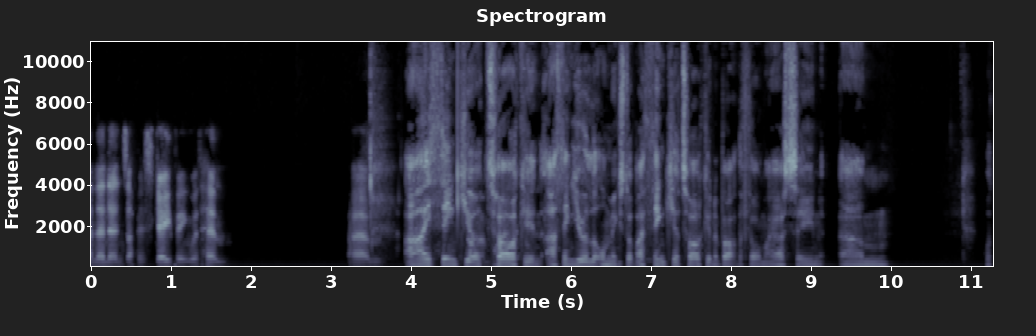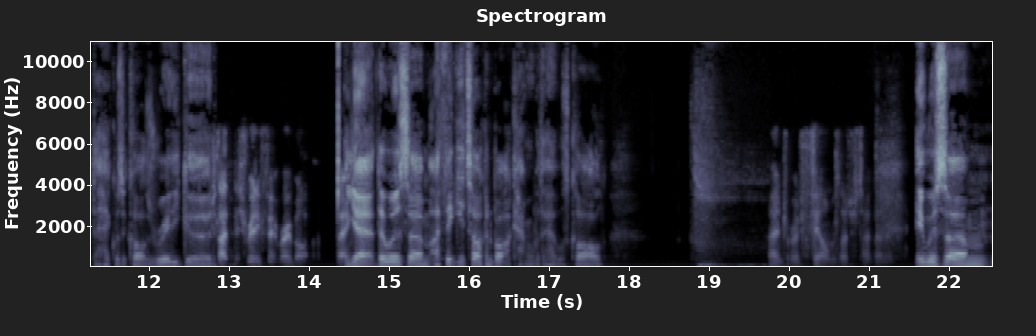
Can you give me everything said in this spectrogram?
and then ends up escaping with him. Um, I think you're it's talking. I think you're a little mixed up. I think you're talking about the film I have seen. Um, what the heck was it called? It was really good. it's like this really fit robot thing. Yeah, there was. Um, I think you're talking about. I can't remember what the hell it was called. I enjoyed films. I just typed that in. It was um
